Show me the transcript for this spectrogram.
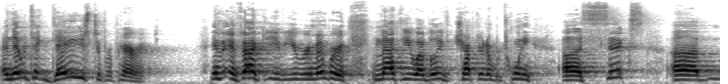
And they would take days to prepare it. In, in fact, if you remember Matthew, I believe, chapter number 26, uh, uh,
